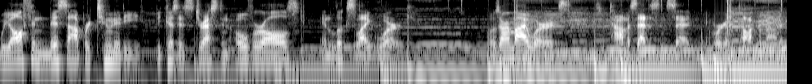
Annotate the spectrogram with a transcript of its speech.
We often miss opportunity because it's dressed in overalls and looks like work. Those aren't my words. What Thomas Edison said, and we're going to talk about it.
